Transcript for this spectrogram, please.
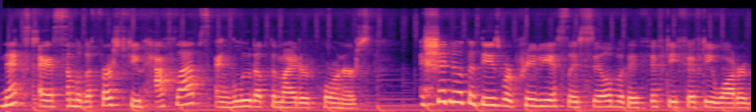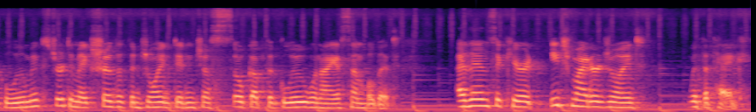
Next, I assembled the first few half laps and glued up the mitered corners. I should note that these were previously sealed with a 50-50 water glue mixture to make sure that the joint didn't just soak up the glue when I assembled it. I then secured each miter joint with a peg.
